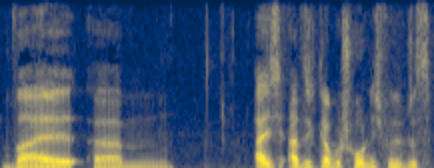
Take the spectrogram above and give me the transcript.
Weil, ähm, also ich, also ich glaube schon, ich würde das,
